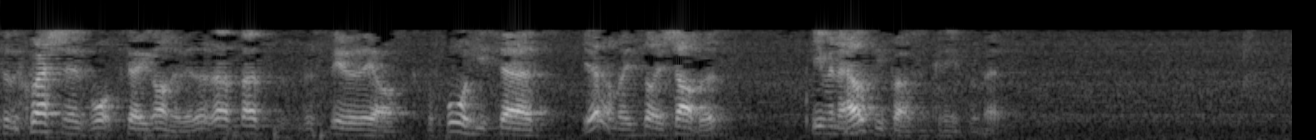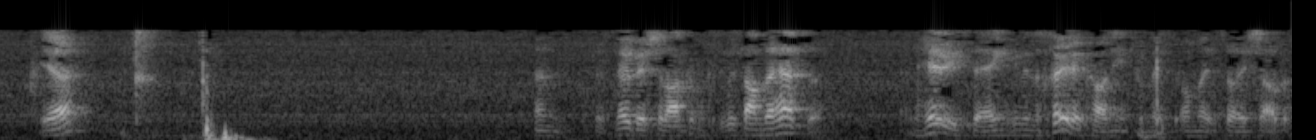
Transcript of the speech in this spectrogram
so the question is what's going on here? That, that's the theory they ask. Before he said, yeah, on Motzei Shabbos, even a healthy person can eat from it. Yeah? And there's no Bishalakim because it was done by. And here he's saying even the Chayre can't eat from it on Motzei Shabbos.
